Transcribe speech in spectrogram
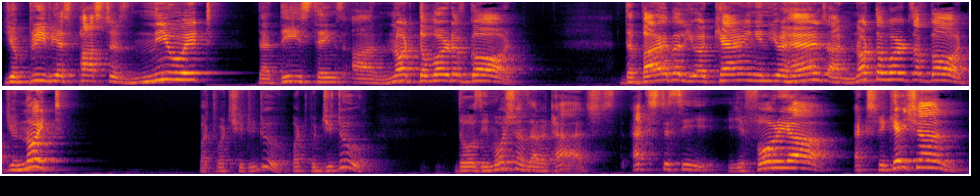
Your previous pastors knew it, that these things are not the Word of God. The Bible you are carrying in your hands are not the words of God. You know it. But what should you do? What would you do? Those emotions are attached ecstasy, euphoria, extrication,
